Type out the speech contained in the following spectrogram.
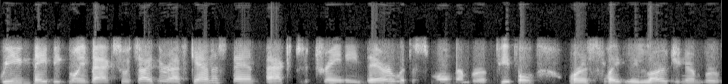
we may be going back. So it's either Afghanistan back to training there with a small number of people, or a slightly larger number of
